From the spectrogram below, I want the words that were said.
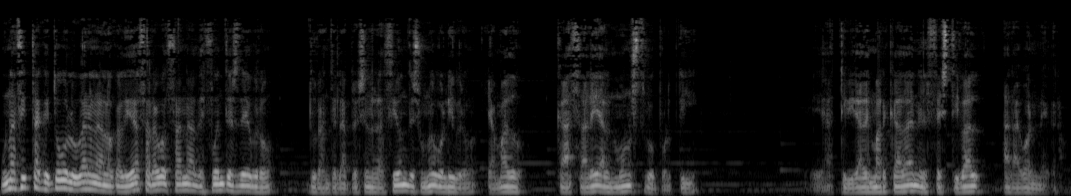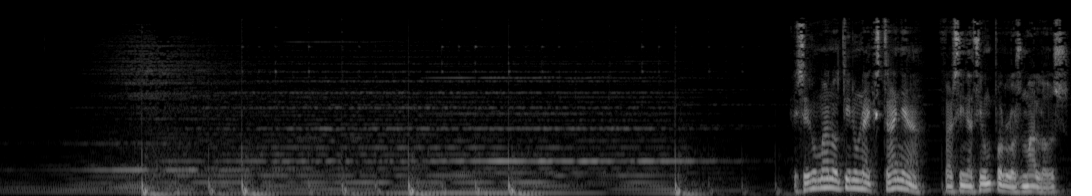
Una cita que tuvo lugar en la localidad zaragozana de Fuentes de Ebro durante la presentación de su nuevo libro llamado Cazaré al monstruo por ti, eh, actividad marcada en el Festival Aragón Negro. El ser humano tiene una extraña fascinación por los malos,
